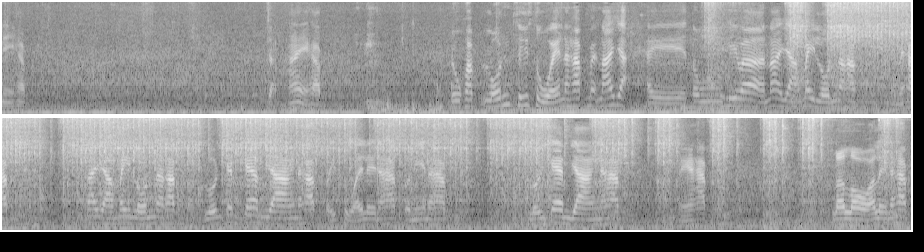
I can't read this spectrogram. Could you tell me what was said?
นี่ครับ จัดให้ครับ ดูครับล้นสวยๆนะครับหน้ายางไอตรงที่ว่าหน้ายางไม่ล้นนะครับ เห็นไหมครับ หน้ายางไม่ล้นนะครับ ล้นแก้มยางนะครับ สวยๆเลยนะครับ ตัวนี้นะครับ ล้นแก้มยางนะครับนี่ครับหล่อๆเลยนะครับ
